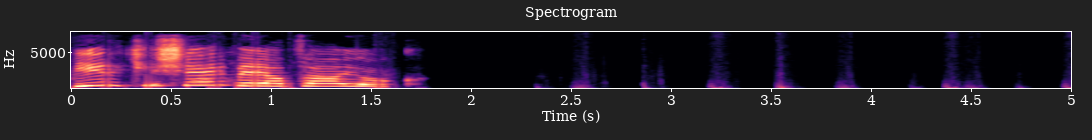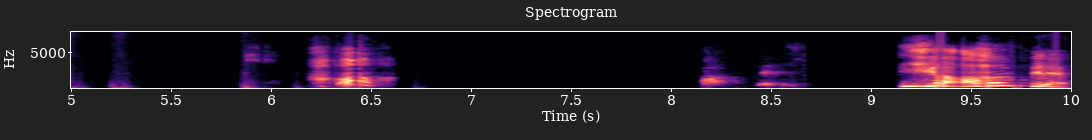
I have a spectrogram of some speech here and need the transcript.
Bir kişi ve yatağı yok. Ah! Ya abi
